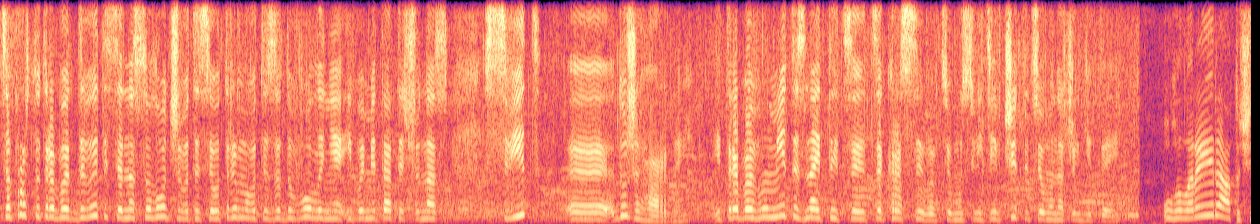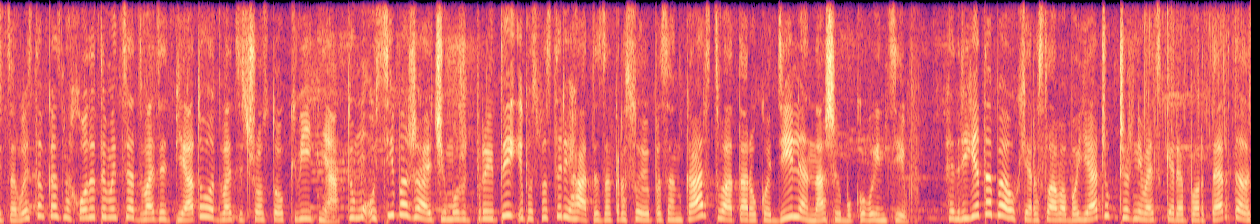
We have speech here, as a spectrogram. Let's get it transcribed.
це просто треба дивитися, насолоджуватися, отримувати задоволення і пам'ятати, що у нас світ е, дуже гарний. І треба вміти знайти це, це красиве в цьому світі і вчити цьому наших дітей. У галереї ратуші ця виставка знаходитиметься 25-26 квітня. Тому усі бажаючі можуть прийти і поспостерігати за красою писанкарства та рукоділля наших буковинців. Генрієта Беух, Ярослава Боячук, Чернівецький репортер, телеканал.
